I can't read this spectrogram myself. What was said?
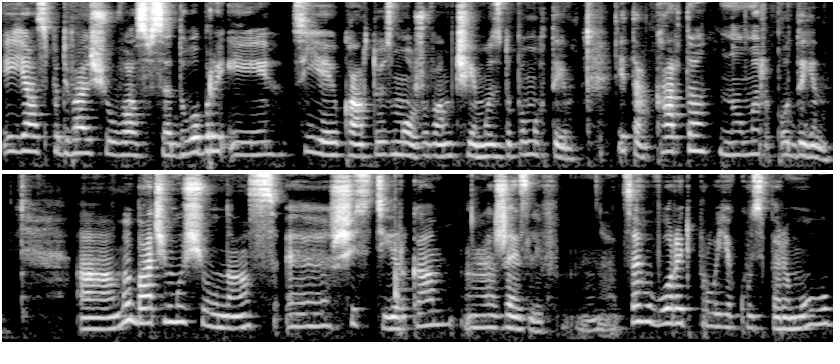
І я сподіваюся, що у вас все добре, і цією картою зможу вам чимось допомогти. І так, карта номер один. Ми бачимо, що у нас шістірка шестірка е, жезлів. Це говорить про якусь перемогу,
